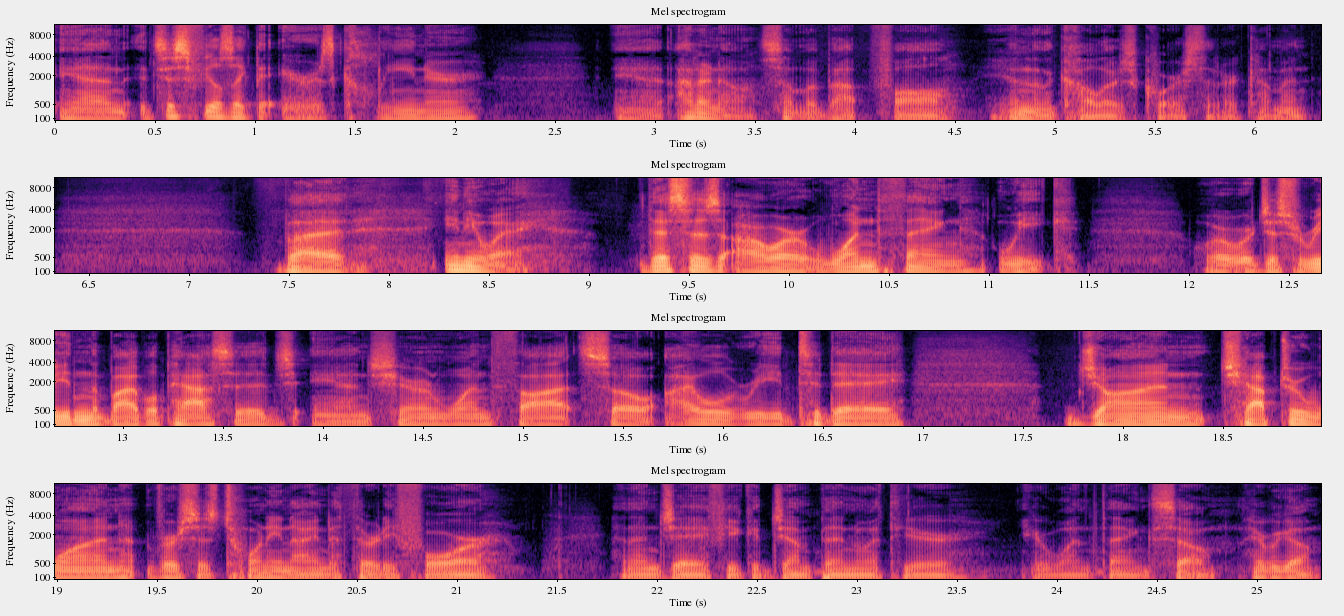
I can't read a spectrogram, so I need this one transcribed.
And it just feels like the air is cleaner. And I don't know, something about fall and then the colors, of course, that are coming. But anyway, this is our one thing week where we're just reading the Bible passage and sharing one thought. So I will read today John chapter 1, verses 29 to 34. And then, Jay, if you could jump in with your, your one thing. So here we go.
